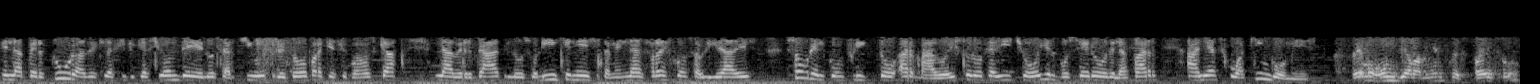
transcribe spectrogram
en la apertura de clasificación de los archivos, sobre todo para que se conozca la verdad, los orígenes y también las responsabilidades sobre el conflicto armado. Esto es lo que ha dicho hoy el vocero de la FARC, alias Joaquín Gómez. Hacemos un llamamiento expreso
